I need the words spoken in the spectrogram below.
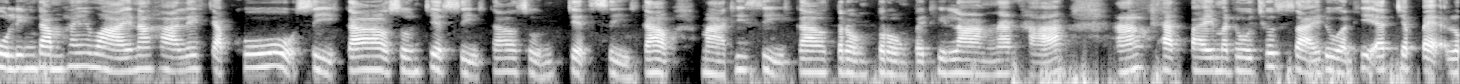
ปู่ลิงดำให้ไว้นะคะ เลขจับคู่ 4907490749 มาที่ 49 ตรงตรงไปที่ล่างนะคะอะถัดไปมาดูชุดสายด่วนที่แอดจะแปะล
